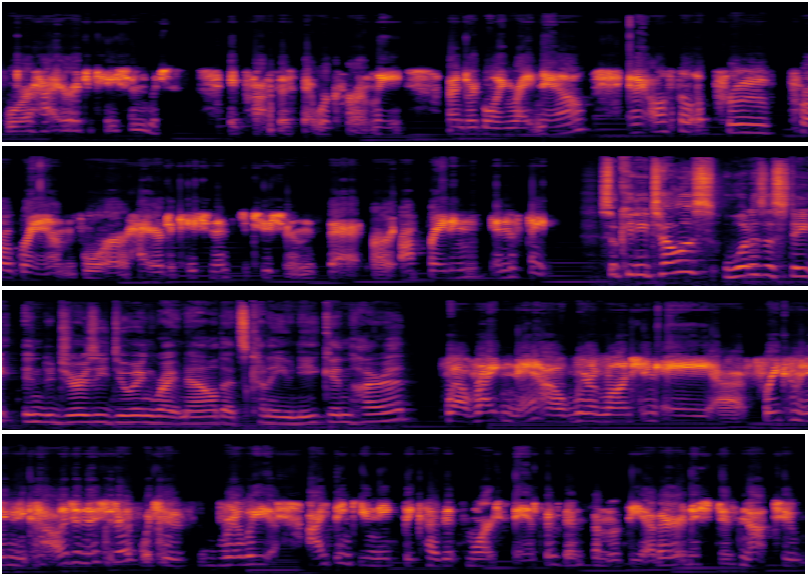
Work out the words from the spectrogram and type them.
for higher education, which is a process that we're currently undergoing right now. And I also approve programs for higher education institutions that are operating in the state. So, can you tell us what is a state in New Jersey doing right now that's kind of unique in higher ed? Well, right now we're launching a uh, free community college initiative, which is really, I think, unique because it's more expansive than some of the other initiatives. Not to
